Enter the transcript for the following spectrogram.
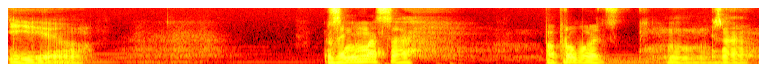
и э, заниматься, попробовать, не знаю,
